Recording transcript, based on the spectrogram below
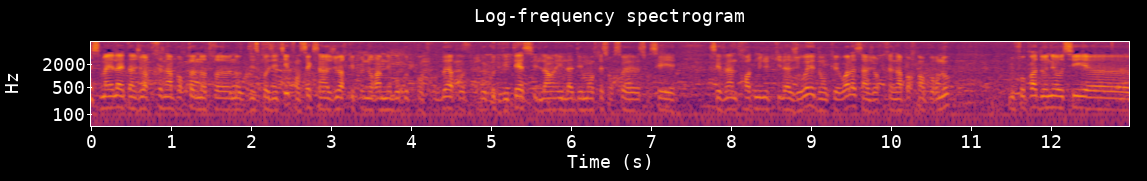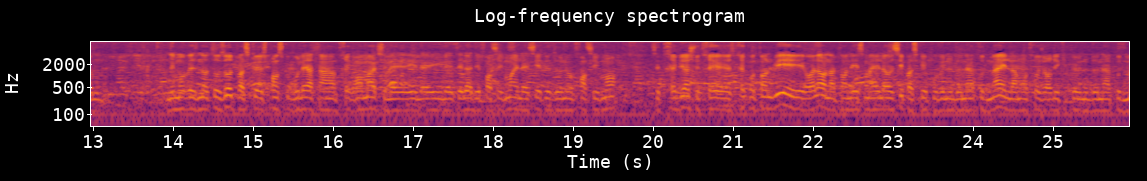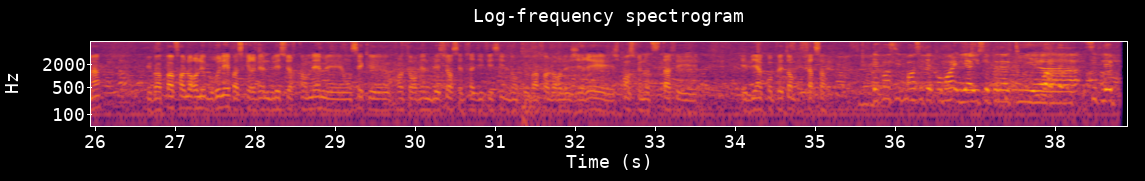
Ouais, Ismaïla est un joueur très important de notre, dispositif. On sait que c'est un joueur qui peut nous ramener beaucoup de profondeur, beaucoup de vitesse. Il l'a démontré sur ces, ces 20-30 minutes qu'il a joué. Donc euh, voilà, c'est un joueur très important pour nous. Il ne faut pas donner aussi euh, des mauvaises notes aux autres parce que je pense que Boulet a fait un très grand match. Il a, il a- il a été là défensivement, il a essayé de donner offensivement. C'est très bien, je suis très, très content de lui. Et voilà, on attendait Ismaïla aussi parce qu'il pouvait nous donner un coup de main. Il l'a montré aujourd'hui qu'il peut nous donner un coup de main. Il va pas falloir le brûler parce qu'il revient de blessure quand même. Et on sait que quand on revient de blessure, c'est très difficile. Donc il va falloir le gérer. Et je pense que notre staff est, est bien compétent pour faire ça. Défensivement, c'était comment? Il y a eu ce penalty euh, sifflé.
